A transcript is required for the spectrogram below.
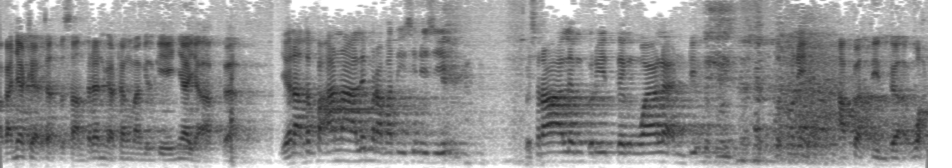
Makanya di adat pesantren kadang manggil kiainya ya abah. Ya nak tempat anak alim rapati sini sini. Wis alim keriting welek endi terus muni abah tindak. Wah.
